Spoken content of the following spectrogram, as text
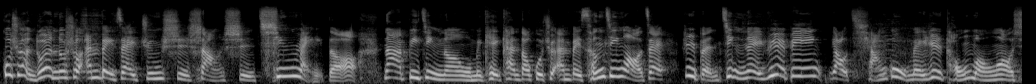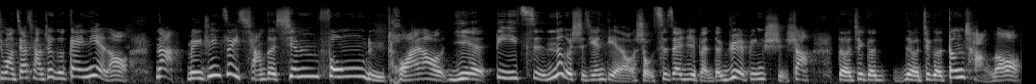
过去很多人都说安倍在军事上是亲美的哦。那毕竟呢，我们可以看到过去安倍曾经哦在日本境内阅兵，要强固美日同盟哦，希望加强这个概念哦。那美军最强的先锋旅团哦，也第一次那个时间点哦，首次。在日本的阅兵史上的这个呃这个登场了哦。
